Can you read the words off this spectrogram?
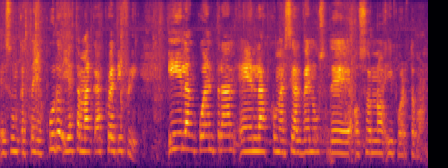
es un castaño oscuro y esta marca es Cruelty Free y la encuentran en la comercial Venus de Osorno y Puerto Montt.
